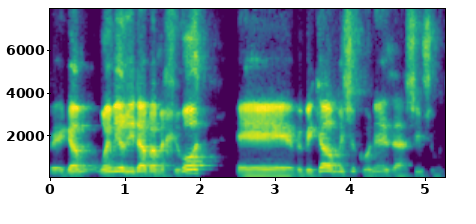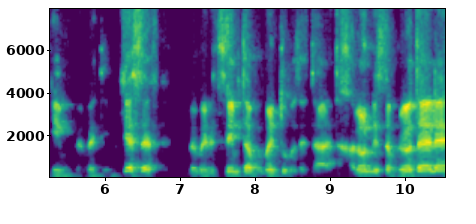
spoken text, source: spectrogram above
וגם רואים ירידה במכירות ובעיקר מי שקונה זה אנשים שמגיעים באמת עם כסף ומנצלים את המומנטום הזה, את החלון הזדמנויות האלה,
